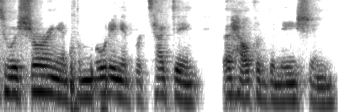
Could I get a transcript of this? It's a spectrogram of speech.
to assuring and promoting and protecting the health of the nation.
